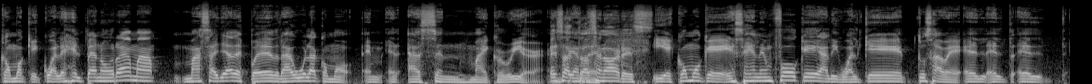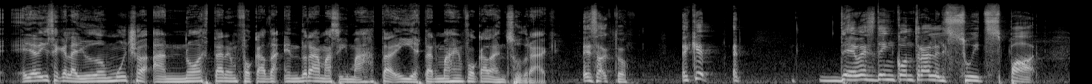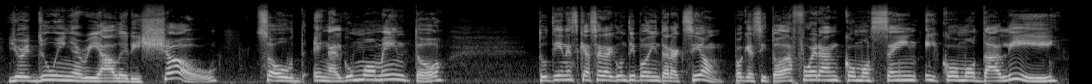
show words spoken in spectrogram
Como que cuál es el panorama más allá después de Drácula como en, en- as in my career. Exacto, as an artist. Y es como que ese es el enfoque, al igual que, tú sabes, el, el- el- ella dice que le ayudó mucho a no estar enfocada en dramas y, más estar, y estar más enfocada en su drag. Exacto. Es que eh, debes de encontrar el sweet spot. You're doing a reality show. So, en algún momento, tú tienes que hacer algún tipo de interacción. Porque si todas fueran como Zane y como Dalí,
